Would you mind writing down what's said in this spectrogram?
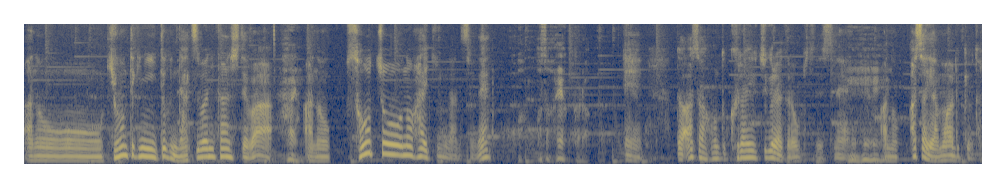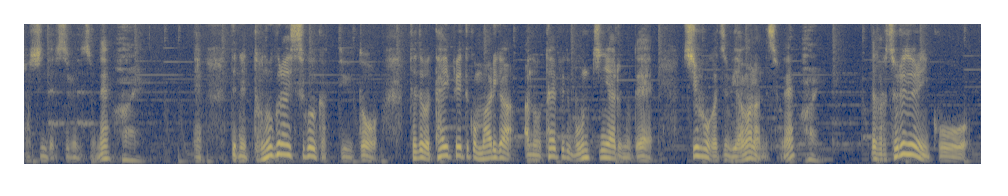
あのー、基本的に特に夏場に関しては、はい、あの早朝のハイキングなんですよね。朝早くから。ええだ朝本当暗いうちぐらいから起きてですね、あの朝山歩きを楽しんだりするんですよね。はい。ね、でねどのぐらいすごいかっていうと例えば台北ってこう周りがあの台北で盆地にあるので四方が全部山なんですよね。はい、だからそれぞれにこう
